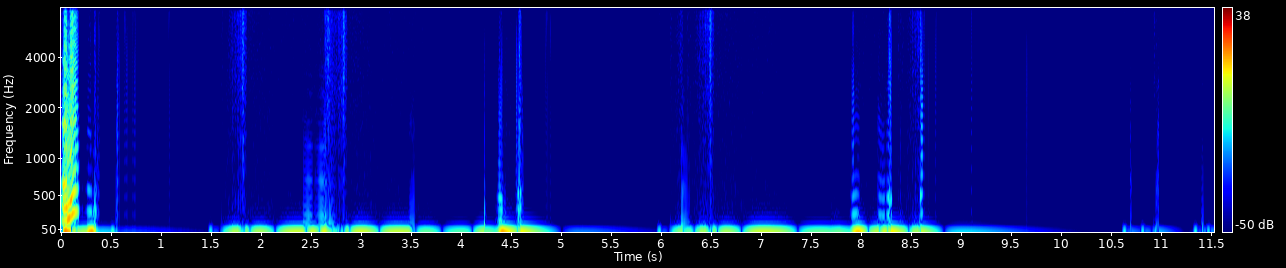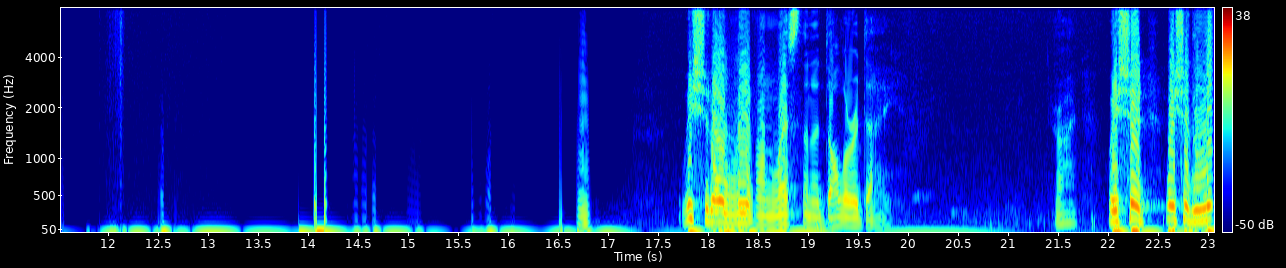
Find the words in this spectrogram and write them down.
and then, we should all live on less than a dollar a day. Right? We should, we should live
